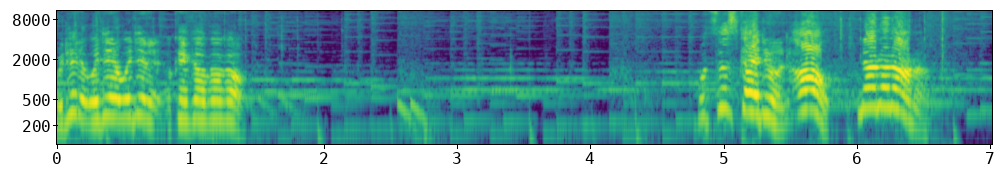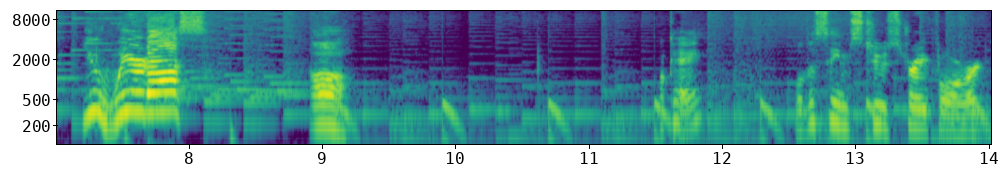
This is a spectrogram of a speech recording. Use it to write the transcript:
We did it, we did it, we did it! Okay, go, go, go! What's this guy doing? Oh! No, no, no, no! You weird ass! Oh. Okay. Well, this seems too straightforward.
